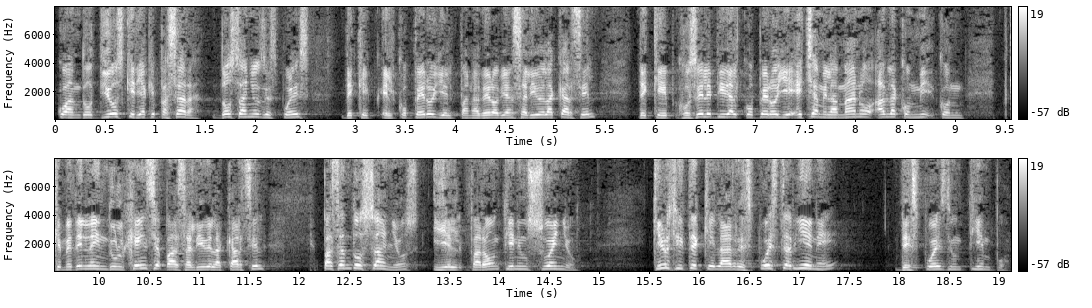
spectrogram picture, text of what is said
cuando Dios quería que pasara. Dos años después de que el copero y el panadero habían salido de la cárcel, de que José le pide al copero, oye, échame la mano, habla con, con que me den la indulgencia para salir de la cárcel. Pasan dos años y el faraón tiene un sueño. Quiero decirte que la respuesta viene después de un tiempo.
